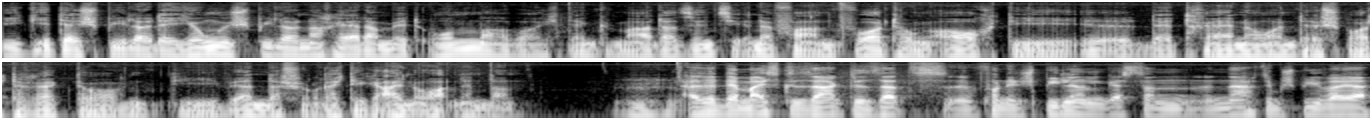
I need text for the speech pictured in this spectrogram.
wie geht der Spieler, der junge Spieler nachher damit um? Aber ich denke mal, da sind sie in der Verantwortung auch die, äh, der Trainer und der Sportdirektor und die werden das schon richtig einordnen dann. Also der meistgesagte Satz äh, von den Spielern gestern nach dem Spiel war ja,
